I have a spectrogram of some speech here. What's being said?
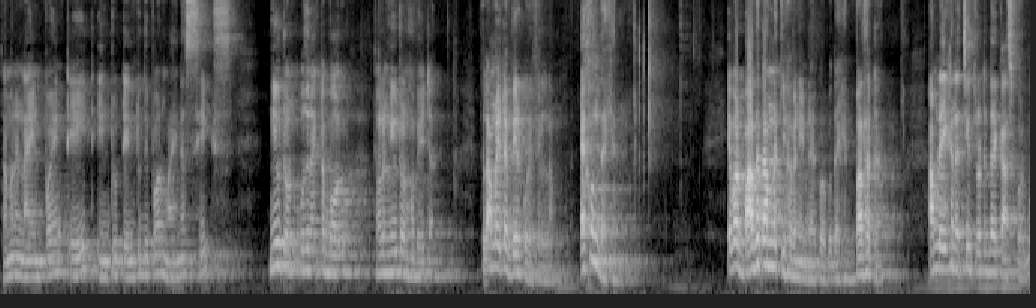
তার মানে nine point eight into ten to the power minus six newton, ওজন একটা বল, তাহলে নিউটন হবে এটা। তাহলে আমরা এটা বের করে ফেললাম। এখন দেখেন, এবার বাধাটা আমরা কীভাবে নির্ণয় করব? দেখেন, বাধাটা, আমরা এখানে চিত্রটাতে কাজ করব।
